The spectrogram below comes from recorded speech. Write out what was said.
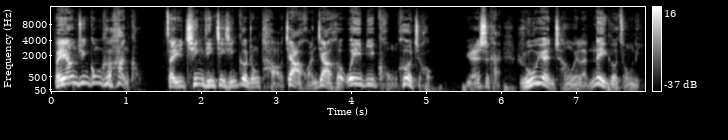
北洋军攻克汉口，在与清廷进行各种讨价还价和威逼恐吓之后，袁世凯如愿成为了内阁总理。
